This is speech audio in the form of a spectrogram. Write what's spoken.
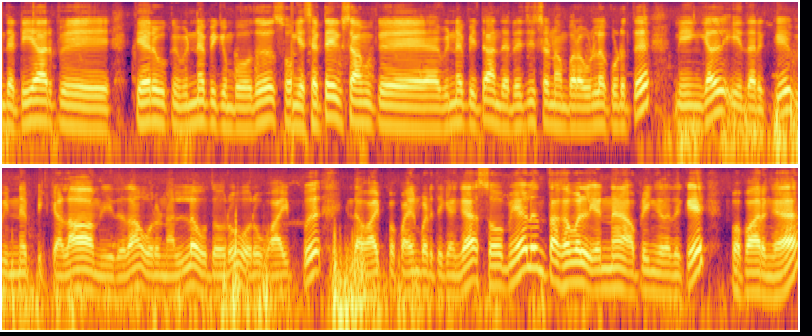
இந்த டிஆர்பி தேர்வுக்கு விண்ணப்பிக்கும் போது ஸோ நீங்கள் செட் எக்ஸாமுக்கு விண்ணப்பித்து அந்த ரெஜிஸ்டர் நம்பரை உள்ளே கொடுத்து நீங்கள் இதற்கு விண்ணப்பிக்கலாம். இதுதான் ஒரு நல்ல உதவு ஒரு வாய்ப்பு. இந்த வாய்ப்பை பயன்படுத்திக்கங்க. ஸோ மேலும் தகவல் என்ன அப்படிங்கிறதுக்கு இப்போ பாருங்கள்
